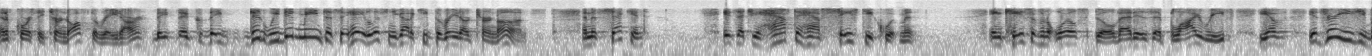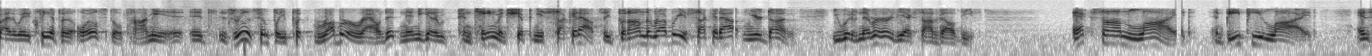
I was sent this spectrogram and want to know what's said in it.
And of course, they turned off the radar. They they, they did. We did mean to say, hey, listen, you got to keep the radar turned on. And the second is that you have to have safety equipment in case of an oil spill, that is at Bligh Reef, you have. It's very easy, by the way, to clean up an oil spill, Tommy. It's it's really simple. You put rubber around it, and then you get a containment ship, and you suck it out. So you put on the rubber, you suck it out, and you're done. You would have never heard of the Exxon Valdez. Exxon lied, and BP lied, and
